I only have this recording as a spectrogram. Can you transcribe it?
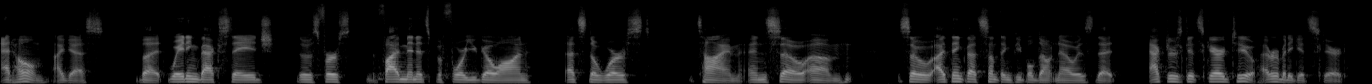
at home, I guess. But waiting backstage, those first five minutes before you go on, that's the worst time. And so, um, so I think that's something people don't know is that actors get scared too. Everybody gets scared.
